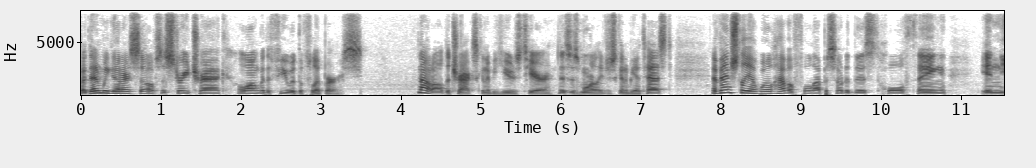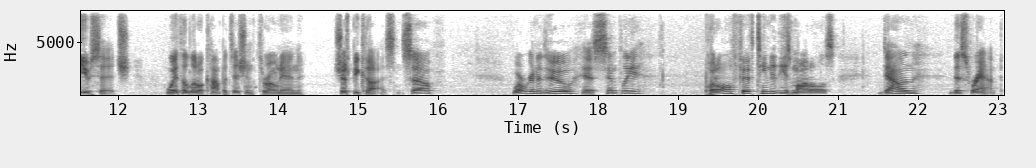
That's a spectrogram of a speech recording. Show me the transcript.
But then we got ourselves a straight track along with a few of the flippers. Not all the track's going to be used here. This is morely just going to be a test. Eventually I will have a full episode of this whole thing in usage with a little competition thrown in just because. So what we're going to do is simply put all 15 of these models down this ramp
